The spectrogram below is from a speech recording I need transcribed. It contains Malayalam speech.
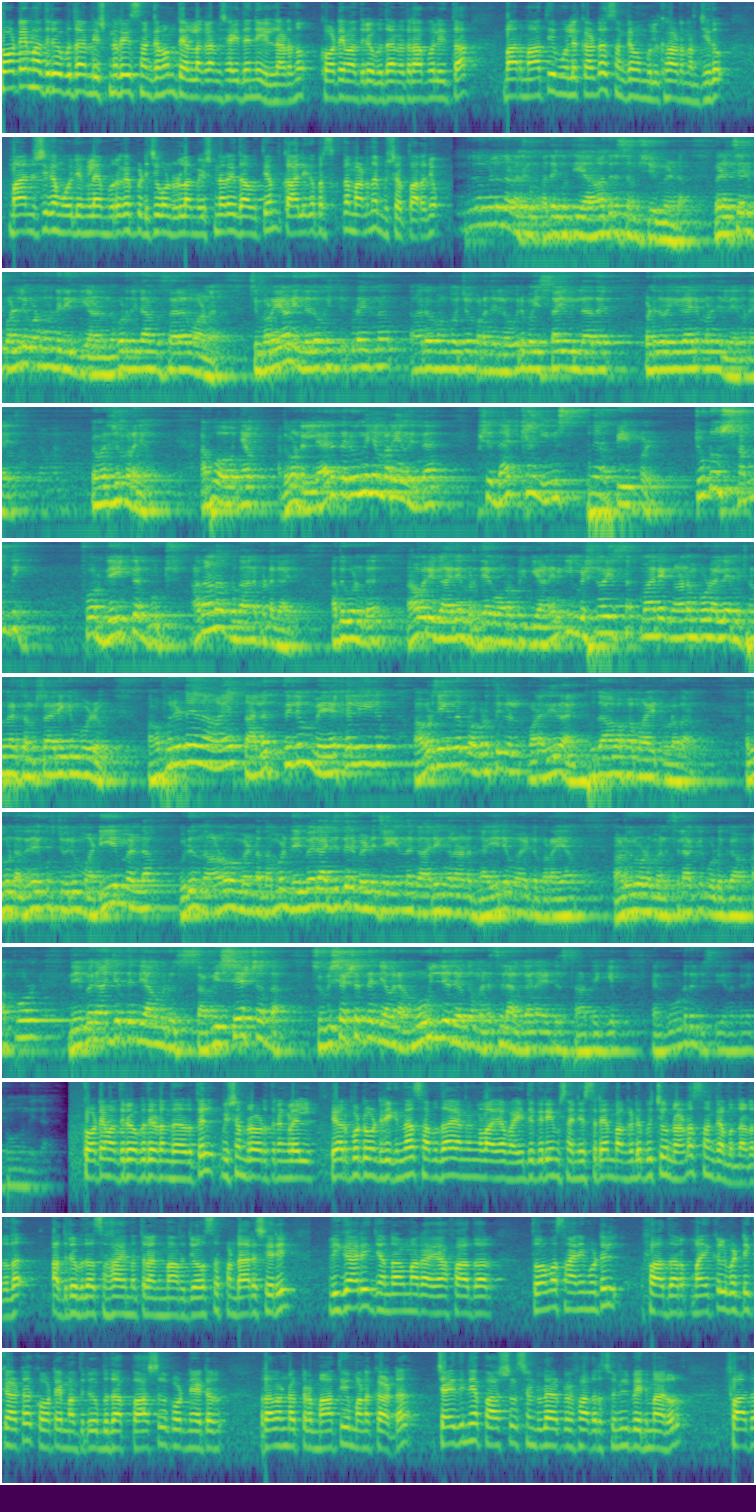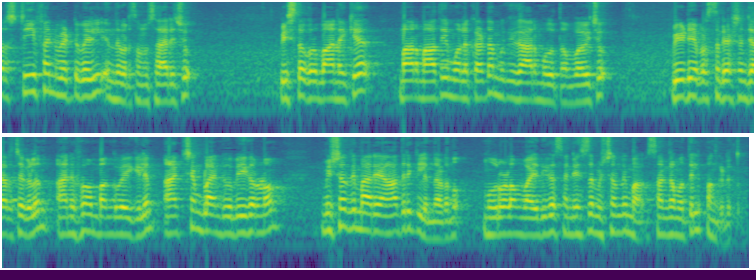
കോട്ടയം അതിരൂപത മിഷണറി സംഗമം തെള്ളകം ചൈതന്യയിൽ നടന്നു. കോട്ടയം അതിരൂപത മെത്രാപൊലിത്ത മാർ മാത്യു മൂലക്കാട് സംഗമം ഉദ്ഘാടനം ചെയ്തു. മാനുഷിക മൂല്യങ്ങളെ മുറുകെ പിടിച്ചുകൊണ്ടുള്ള മിഷണറി ദൗത്യം കാലിക പ്രസക്തമാണെന്ന് ബിഷപ്പ് പറഞ്ഞു. നടക്കും. അതേക്കുറിച്ച് യാതൊരു സംശയവും വേണ്ട. ഒരച്ഛൻ പള്ളി കൊടുത്തുകൊണ്ടിരിക്കുകയാണ് നിവൃത്തിയില്ലാത്ത സ്ഥലമാണ്. പറയാണ് ഇന്നതൊക്കെ ഇവിടെ ഇന്ന് ആരോ പങ്കുവച്ചോ പറഞ്ഞല്ലോ. ഒരു പൈസയും ഇല്ലാതെ പണി തുടങ്ങിയ കാര്യം പറഞ്ഞില്ലേ ഇവിടെ? വിമർശം പറഞ്ഞു. അപ്പോൾ ഞാൻ അതുകൊണ്ട് എല്ലാവരും തരുമെന്ന് ഞാൻ പറയുന്നില്ല. പക്ഷെ that can inspire people to do something for greater good അതാണ് പ്രധാനപ്പെട്ട കാര്യം. അതുകൊണ്ട് ആ ഒരു കാര്യം പ്രത്യേകം ഓർപ്പിക്കുകയാണ് എനിക്ക് മിഷണറീസ്മാരെ കാണുമ്പോൾ അല്ലെ മിഷണറിമാരെ സംസാരിക്കുമ്പോഴും അവരുടേതായ തലത്തിലും മേഖലയിലും അവർ ചെയ്യുന്ന പ്രവൃത്തികൾ വളരെ അത്ഭുതാവഹമായിട്ടുള്ളതാണ്. അതുകൊണ്ട് അതിനെക്കുറിച്ച് ഒരു മടിയും വേണ്ട ഒരു നാണവും വേണ്ട. നമ്മൾ ദൈവരാജ്യത്തിന് വേണ്ടി ചെയ്യുന്ന കാര്യങ്ങളാണ് ധൈര്യമായിട്ട് പറയാം ആളുകളോട് മനസ്സിലാക്കി കൊടുക്കാം. അപ്പോൾ ദൈവരാജ്യത്തിന്റെ ആ ഒരു സവിശേഷത സുവിശേഷത്തിന്റെ ആ ഒരു അമൂല്യതയൊക്കെ മനസ്സിലാക്കാനായിട്ട് സാധിക്കും. ഞാൻ കൂടുതൽ വിശദീകരണത്തിലേക്ക് പോകുന്നില്ല. കോട്ടയം അതിരൂപതയുടെ നേതൃത്വത്തിൽ മിഷൻ പ്രവർത്തനങ്ങളിൽ ഏർപ്പെട്ടുകൊണ്ടിരിക്കുന്ന സമുദായ അംഗങ്ങളായ വൈദികരെയും സന്യസ്തരെയും പങ്കെടുപ്പിച്ചുകൊണ്ടാണ് സംഗമം നടന്നത്. അതിരൂപത സഹായമെത്രാൻമാർ ജോസഫ് ഭണ്ടാരശ്ശേരി വികാരി ജനറൽമാരായ father Thomas Animuttil father Michael Vettikkattu Kottayam അതിരൂപത pastoral coordinator reverend doctor Mathew Manakkattu Chaithanya pastoral centre director father Sunil Perumanoor father Stephen Vettuvelil എന്നിവർ സംസാരിച്ചു. വിശുദ്ധ കുർബാനയ്ക്ക് മാർ മാത്യു മൂലക്കാട്ട് മുഖ്യ കാർമുഖത്വം വഹിച്ചു. വീഡിയോ പ്രസന്റേഷൻ ചർച്ചകളും അനുഭവം പങ്കുവയ്ക്കലും ആക്ഷൻ പ്ലാൻ രൂപീകരണവും മിഷണറിമാരെ ആദരിക്കലും നടന്നു. നൂറോളം വൈദിക സന്യാസ മിഷണറിമാർ സംഗമത്തിൽ പങ്കെടുത്തു.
